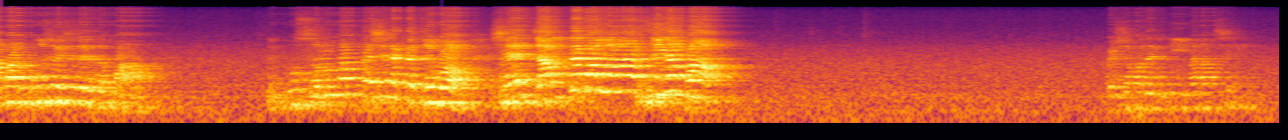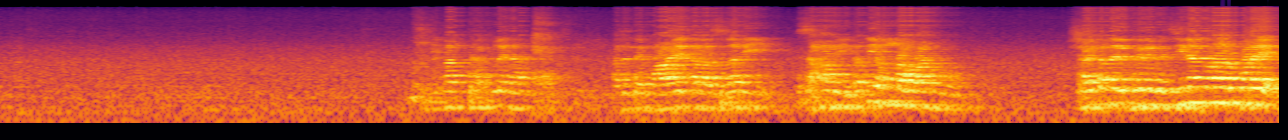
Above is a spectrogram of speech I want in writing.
আমার বুঝ হয়েছে যে এটা পাপ। মুসলমান দেশের একটা যুবক, সে জানতে পারল না জিনা পাপ। ওই কি ইমান আছে? ইমান থাকলে না। হযরত মায়ের আল-আসলামী সাহাবী রাদিয়াল্লাহু আনহু শয়তানের প্রেমে জিনা করার পরে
